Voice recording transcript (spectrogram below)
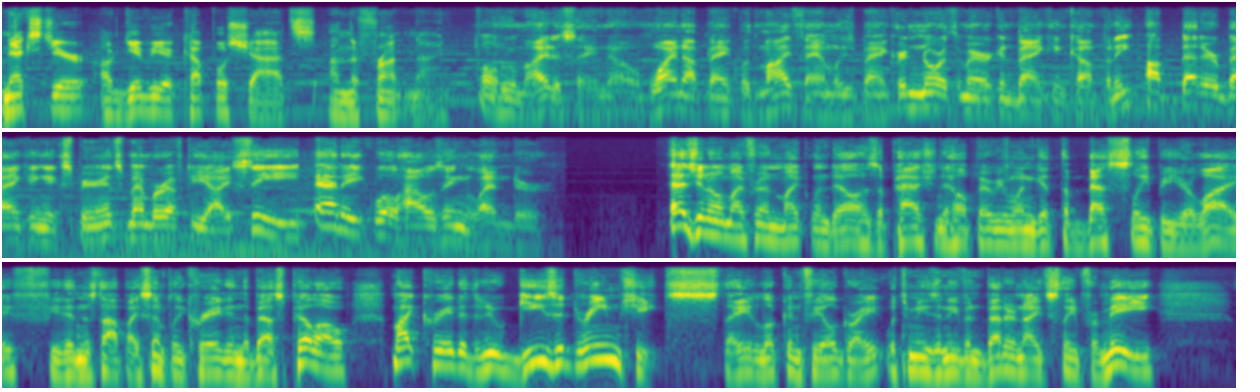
Next year, I'll give you a couple shots on the front nine. Well, who am I to say no? Why not bank with my family's banker, North American Banking Company, a better banking experience, member FDIC, and equal housing lender? As you know, my friend Mike Lindell has a passion to help everyone get the best sleep of your life. He didn't stop by simply creating the best pillow. Mike created the new Giza Dream Sheets. They look and feel great, which means an even better night's sleep for me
